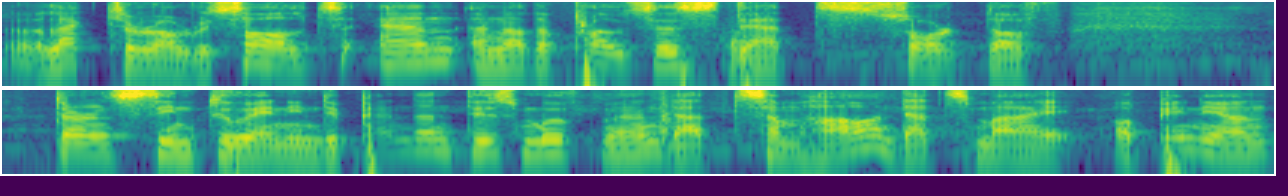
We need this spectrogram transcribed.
electoral results, and another process that sort of turns into an independentist movement that somehow, and that's my opinion,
